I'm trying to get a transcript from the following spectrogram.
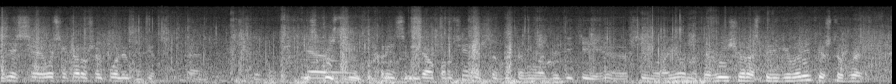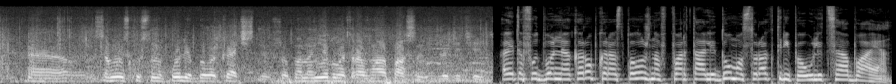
Здесь э, очень хорошее поле будет. Я, в принципе, дал поручение, чтобы это было для детей э, всего района. Вы еще раз переговорите, чтобы э, само искусственное поле было качественным, чтобы оно не было травмоопасным для детей. А эта футбольная коробка расположена в квартале дома 43 по улице Абая.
